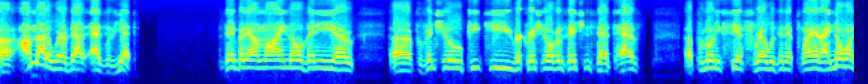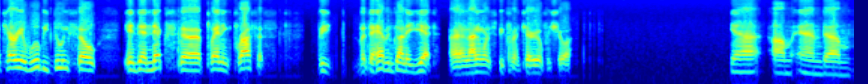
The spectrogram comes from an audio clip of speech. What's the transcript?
Uh, I'm not aware of that as of yet. Does anybody online know of any uh, uh, provincial PT recreational organizations that have uh, promoting CS4L within their plan? I know Ontario will be doing so in their next uh, planning process but they haven't done it yet. And I don't want to speak for Ontario for sure. Yeah, um, and um,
